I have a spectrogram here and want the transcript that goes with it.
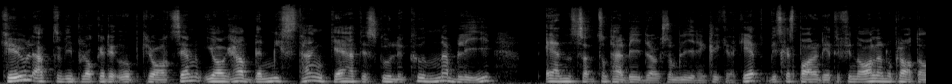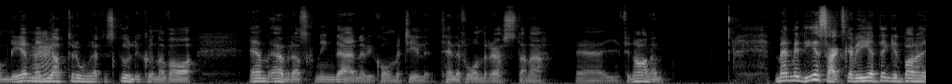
kul att vi plockade upp Kroatien. Jag hade en misstanke att det skulle kunna bli en så- sånt här bidrag som blir en klickraket. Vi ska spara det till finalen och prata om det, men jag tror att det skulle kunna vara en överraskning där när vi kommer till telefonröstarna eh, i finalen. Men med det sagt ska vi helt enkelt bara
